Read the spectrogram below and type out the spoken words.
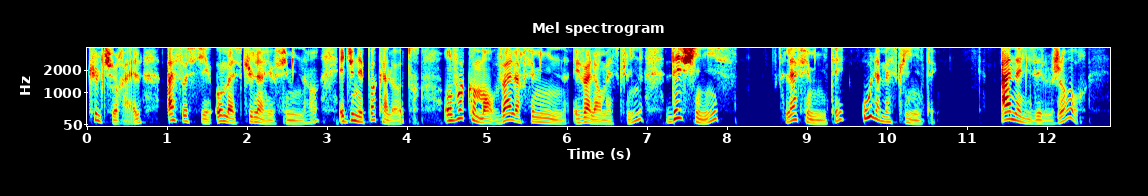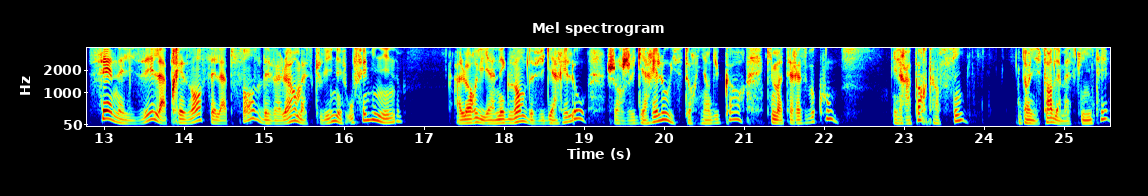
culturelles associées au masculin et au féminin, et d'une époque à l'autre, on voit comment valeurs féminines et valeurs masculines définissent la féminité ou la masculinité. Analyser le genre, c'est analyser la présence et l'absence des valeurs masculines ou féminines. Alors il y a un exemple de Vigarello, Georges Vigarello, historien du corps, qui m'intéresse beaucoup. Il rapporte ainsi dans l'histoire de la masculinité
